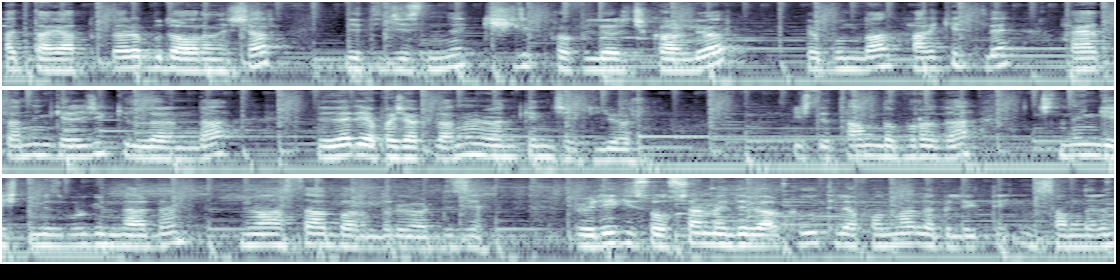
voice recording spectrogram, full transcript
Hatta yaptıkları bu davranışlar neticesinde kişilik profilleri çıkarılıyor ve bundan hareketle hayatlarının gelecek yıllarında neler yapacaklarının röntgeni çekiliyor. İşte tam da burada içinden geçtiğimiz bugünlerden nüanslar barındırıyor dizi. Öyle ki sosyal medya ve akıllı telefonlarla birlikte insanların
